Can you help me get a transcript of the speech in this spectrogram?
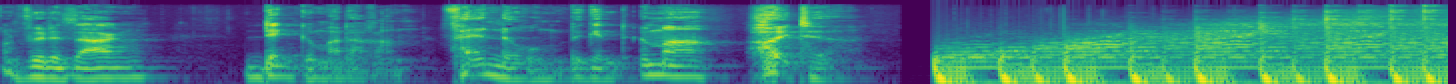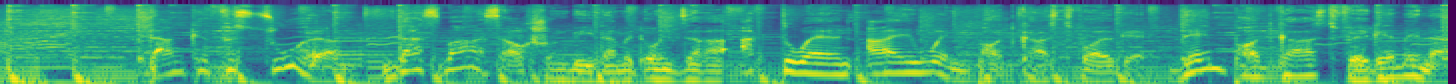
und würde sagen, denke mal daran, Veränderung beginnt immer heute. Danke fürs Zuhören. Das war es auch schon wieder mit unserer aktuellen iWin Podcast Folge, dem Podcast für Gewinner.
